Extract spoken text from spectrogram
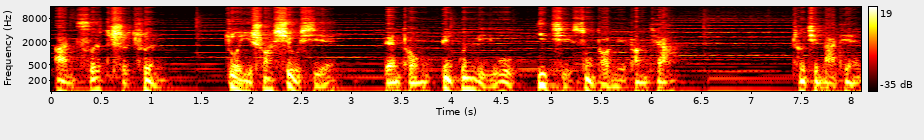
按此尺寸做一双绣鞋，连同订婚礼物一起送到女方家。成亲那天，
